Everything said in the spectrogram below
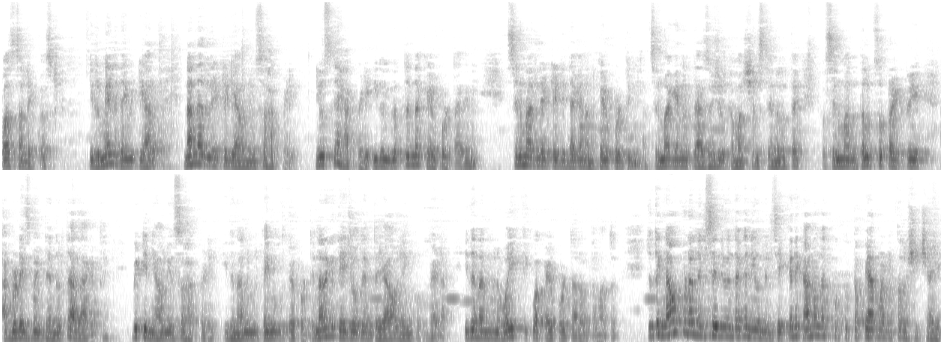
ಪರ್ಸನಲ್ ರಿಕ್ವೆಸ್ಟ್ ಇದ್ರ ಮೇಲೆ ದಯವಿಟ್ಟು ಯಾರು, ನನ್ನ ರಿಲೇಟೆಡ್ ಯಾವ ನ್ಯೂಸು ಹಾಕಬೇಡಿ. ನ್ಯೂಸ್ನೇ ಹಾಕಬೇಡಿ. ಇದು ಇವತ್ತಿಂದ ಕೇಳ್ಕೊಳ್ತಾ ಇದ್ದೀನಿ. ಸಿನಿಮಾ ರಿಲೇಟೆಡ್ ಇದ್ದಾಗ ನಾನು ಕೇಳ್ಕೊಳ್ತೀನಿ. ಅದು ಸಿನಿಮಾಗೆ ಏನಿರುತ್ತೆ ಆಸ್ ಯೂಶುವಲ್ ಕಮರ್ಷಿಯಲ್ಸ್ ಏನಿರುತ್ತೆ, ಸಿನಿಮಾನ ತಲುಪಿಸೋ ಪ್ರಕ್ರಿಯೆ ಅಡ್ವರ್ಟೈಸ್ಮೆಂಟ್ ಏನಿರುತ್ತೆ, ಅದಾಗುತ್ತೆ. ಬಿಟ್ಟಿನ ಯಾವ ನ್ಯೂಸು ಹಾಕಬೇಡಿ. ಇದು ನಾನು ನಿಮ್ಮ ಕೈ ಮುಗಿದು ಕೇಳ್ಕೊಳ್ತೀನಿ ನನಗೆ ತೇಜೋದೆ ಅಂತ ಯಾವ ಲಿಂಕು ಬೇಡ. ಇದು ನಾನು ನಿಮ್ಮನ್ನು ವೈಯಕ್ತಿಕವಾಗಿ ಕೇಳ್ಕೊಳ್ತಾ ಅಂತ ಮಾತು. ಜೊತೆಗೆ ನಾವು ಕೂಡ ನಿಲ್ಸಿದೀವಿ ಅಂದಾಗ ನೀವು ನಿಲ್ಲಿಸಿ ಯಾಕಂದ್ರೆ ಕಾನೂನು ತಪ್ಪು ಯಾರು ಮಾಡಿರ್ತಾರೋ ಶಿಕ್ಷೆ ಆಗಿ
